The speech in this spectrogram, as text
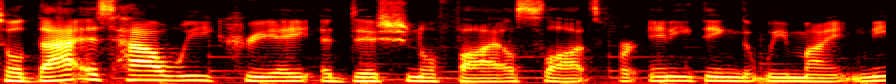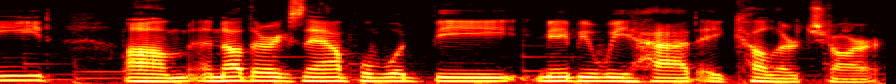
So that is how we create additional file slots for anything that we might need. Um, another example would be maybe we had a color chart.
